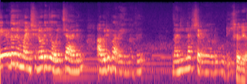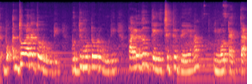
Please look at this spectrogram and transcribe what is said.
ഏതൊരു മനുഷ്യനോട് ചോദിച്ചാലും അവർ പറയുന്നത് നല്ല ക്ഷമയോടുകൂടി അധ്വാനത്തോടുകൂടി ബുദ്ധിമുട്ടോടുകൂടി പലതും തിരിച്ചിട്ട് വേണം ഇങ്ങോട്ട് എത്താൻ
